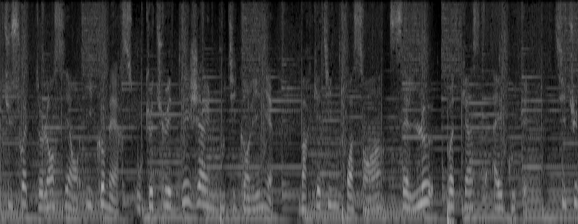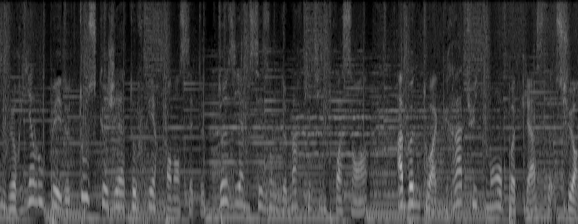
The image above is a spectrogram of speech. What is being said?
tu souhaites te lancer en e-commerce ou que tu aies déjà une boutique en ligne, Marketing 301, c'est le podcast à écouter. Si tu ne veux rien louper de tout ce que j'ai à t'offrir pendant cette deuxième saison de Marketing 301, abonne-toi gratuitement au podcast sur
